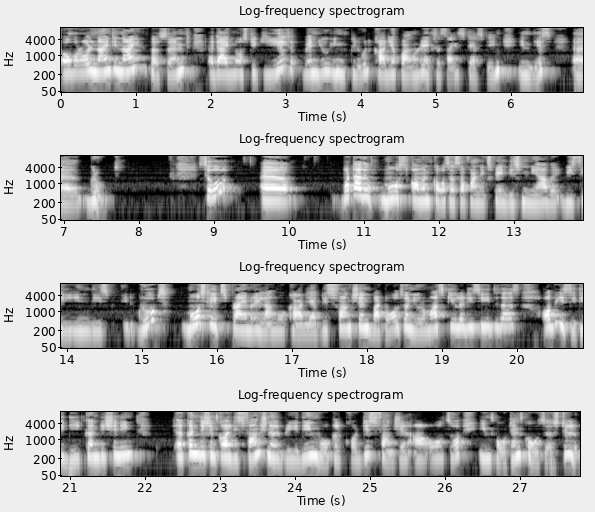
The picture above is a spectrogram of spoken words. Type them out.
overall 99% diagnostic yield when you include cardiopulmonary exercise testing in this uh, group. So, uh, what are the most common causes of unexplained dyspnea we see in these groups? Mostly it's primary lung or cardiac dysfunction, but also neuromuscular diseases, obesity, deconditioning, a condition called dysfunctional breathing, vocal cord dysfunction are also important causes to look.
